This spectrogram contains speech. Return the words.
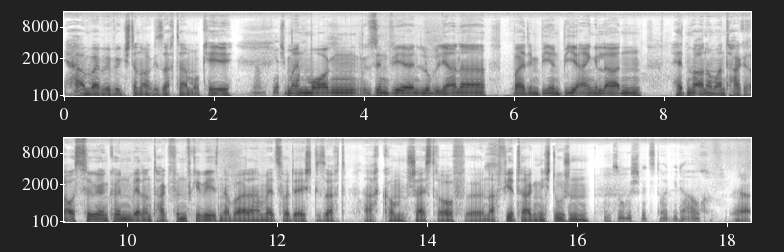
Ja, weil wir wirklich dann auch gesagt haben, okay, Ja, ich meine, morgen sind wir in Ljubljana bei dem B&B eingeladen. Hätten wir auch noch mal einen Tag rauszögern können, wäre dann Tag 5 gewesen, aber da haben wir jetzt heute echt gesagt, ach komm, scheiß drauf, äh, nach vier Tagen nicht duschen. Und so geschwitzt heute wieder auch. Ja,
